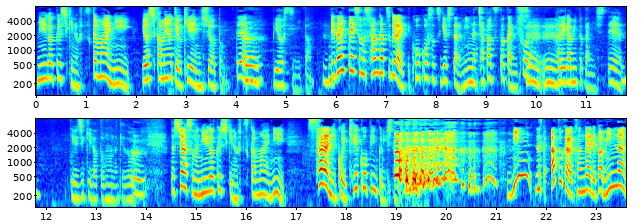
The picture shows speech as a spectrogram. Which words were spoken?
入学式の2日前によし髪の毛をきれいにしようと思って、うん。美容室にいたの、うん。で大体その3月ぐらいって高校卒業したらみんな茶髪とかにしてそう派手髪とかにして、うんっていう時期だと思うんだけど、うん。私はその入学式の2日前にさらに濃い蛍光ピンクにしたの。みんなんか後から考えればみんな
